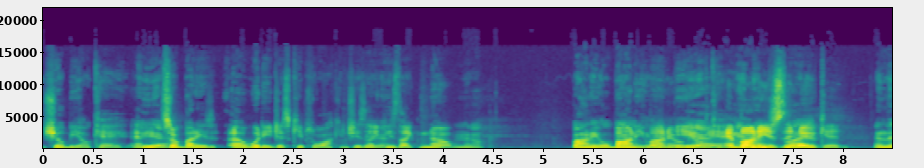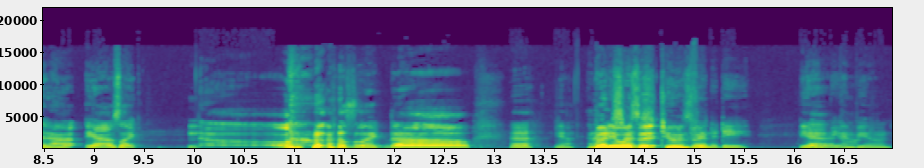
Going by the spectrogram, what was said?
she'll be okay, and Yeah. so Buddy's uh, Woody just keeps walking. She's like, Yeah. he's like, no, no, Bonnie will be Bonnie okay. Bonnie will be Yeah. okay, And and Bonnie is the new kid. And then I, yeah, I was like, no. I was like, no. Uh, yeah, and but he it was says, a to it was a, infinity. yeah and and beyond.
